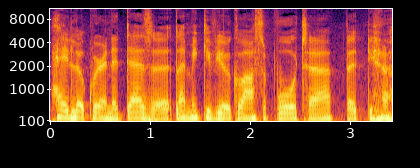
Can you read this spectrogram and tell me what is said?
hey, look, we're in a desert. Let me give you a glass of water, but you know,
